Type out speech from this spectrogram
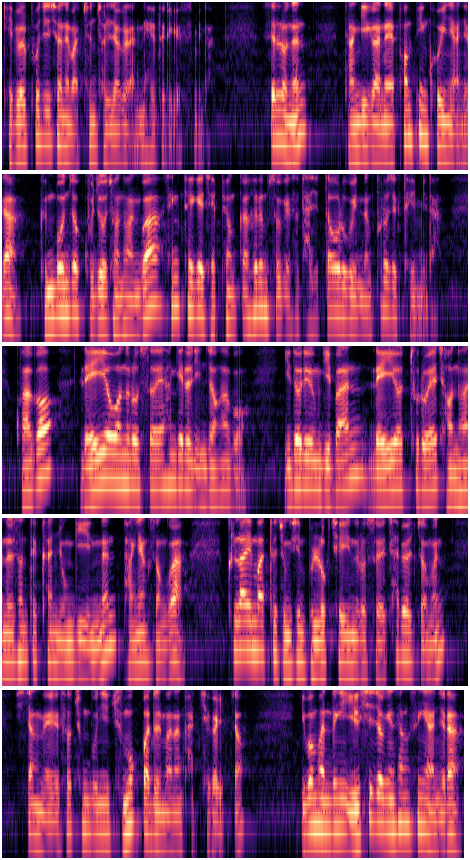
개별 포지션에 맞춘 전략을 안내해 드리겠습니다. 셀로는 단기간의 펌핑 코인이 아니라 근본적 구조 전환과 생태계 재평가 흐름 속에서 다시 떠오르고 있는 프로젝트입니다. 과거 레이어 1으로서의 한계를 인정하고 이더리움 기반 레이어 2로의 전환을 선택한 용기 있는 방향성과 클라이마트 중심 블록체인으로서의 차별점은 시장 내에서 충분히 주목받을 만한 가치가 있죠. 이번 반등이 일시적인 상승이 아니라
